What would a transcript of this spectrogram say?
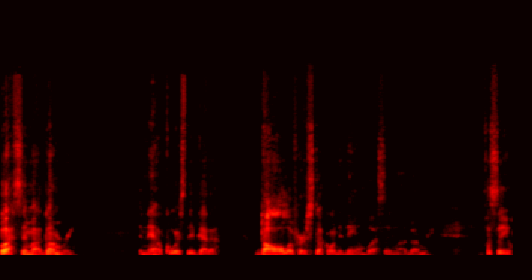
bus in Montgomery. And now, of course, they've got a doll of her stuck on the damn bus in Montgomery for sale.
